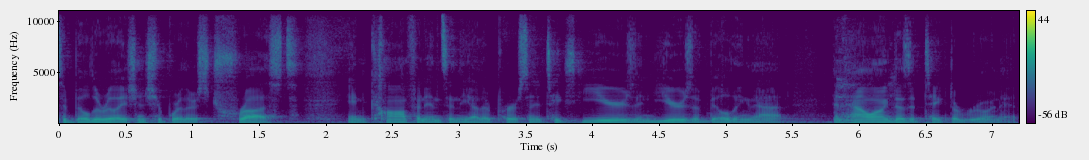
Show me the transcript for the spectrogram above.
to build a relationship where there's trust and confidence in the other person. It takes years and years of building that. And how long does it take to ruin it?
